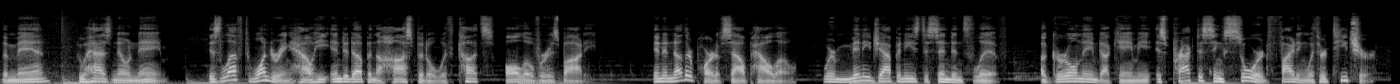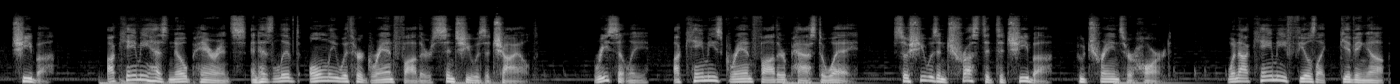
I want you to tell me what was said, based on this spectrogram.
The man, who has no name, is left wondering how he ended up in the hospital with cuts all over his body. In another part of Sao Paulo, where many Japanese descendants live, a girl named Akemi is practicing sword fighting with her teacher, Chiba. Akemi has no parents and has lived only with her grandfather since she was a child. Recently, Akemi's grandfather passed away, so she was entrusted to Chiba, who trains her hard. When Akemi feels like giving up,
